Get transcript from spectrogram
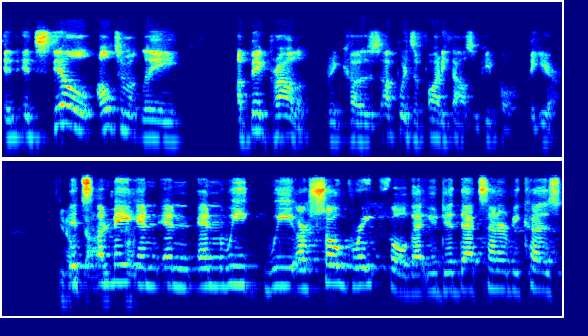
it, it's still ultimately a big problem because upwards of 40,000 people a year. You know, it's amazing, and, and and we we are so grateful that you did that, Senator, because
